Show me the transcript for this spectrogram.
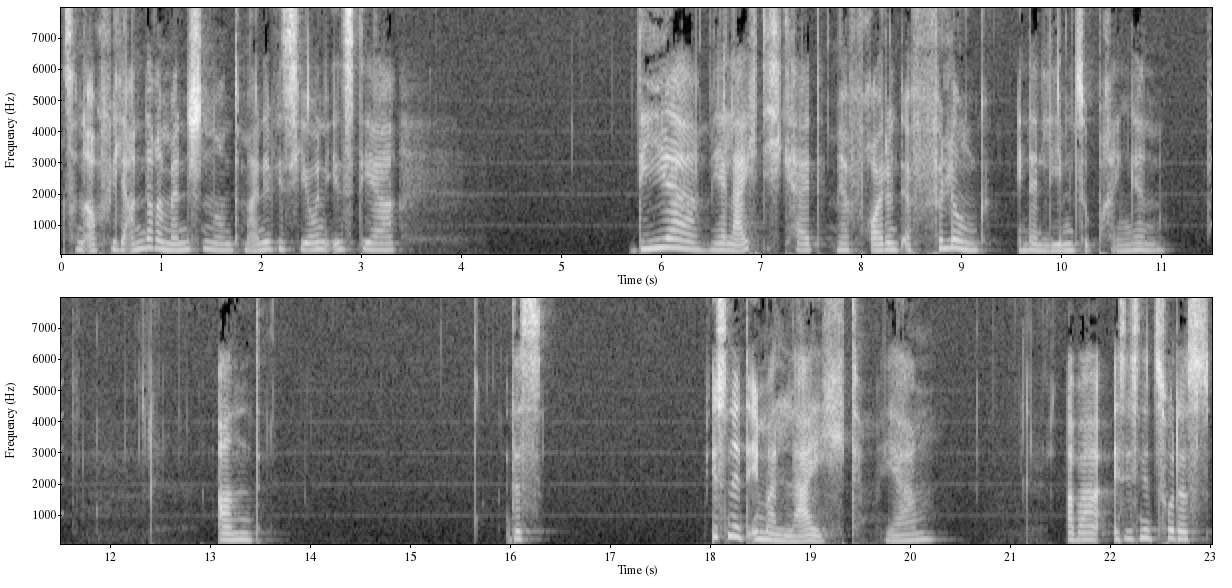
sondern auch viele andere Menschen. Und meine Vision ist ja, dir mehr Leichtigkeit, mehr Freude und Erfüllung in dein Leben zu bringen. Und das ist nicht immer leicht, ja. Aber es ist nicht so, dass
